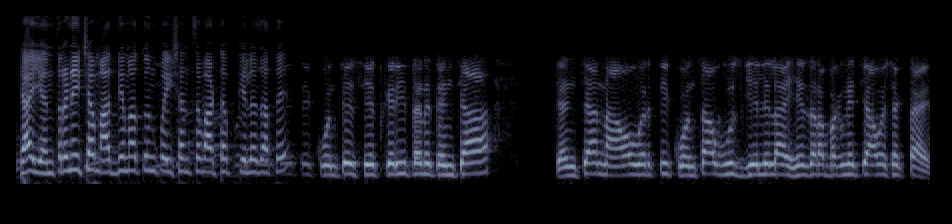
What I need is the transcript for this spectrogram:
ह्या यंत्रणेच्या माध्यमातून पैशांचं वाटप केलं जातंय? ते कोणते शेतकरी तर त्यांच्या त्यांच्या नावावरती कोणता ऊस गेलेला आहे हे जरा बघण्याची आवश्यकता आहे.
